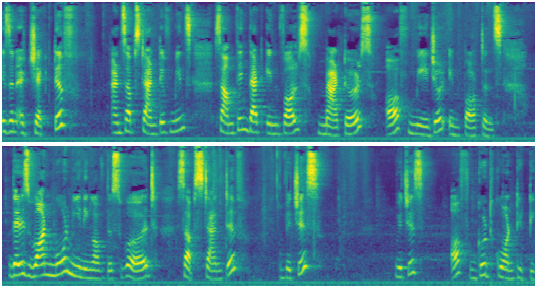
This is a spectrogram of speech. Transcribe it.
is an adjective and substantive means something that involves matters of major importance. There is one more meaning of this word substantive which is which is of good quantity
